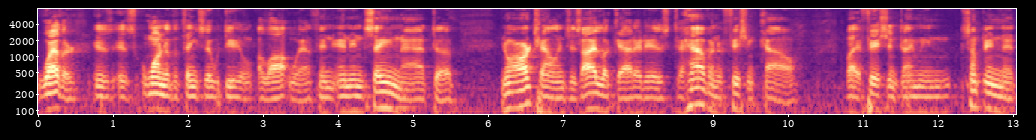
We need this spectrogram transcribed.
weather is, is one of the things that we deal a lot with. And, and in saying that, uh, you know, our challenge as I look at it is to have an efficient cow by efficient, I mean something that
